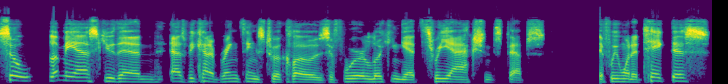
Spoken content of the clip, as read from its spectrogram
So let me ask you then, as we kind of bring things to a close, if we're looking at three action steps, if we want to take this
